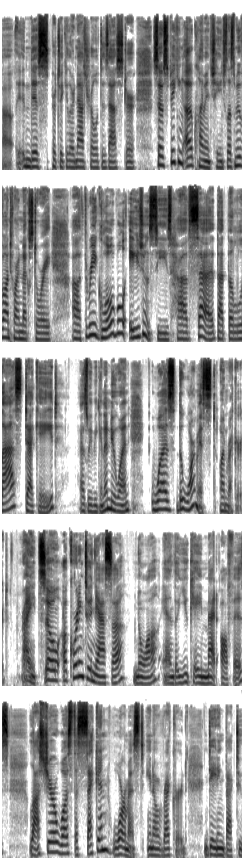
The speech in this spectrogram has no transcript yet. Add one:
uh, in this particular natural disaster. So, speaking of climate change, let's move on to our next story. Uh, three global agencies have said that the last decade as we begin a new one, was the warmest on record. Right. So, according to NASA, NOAA, and the UK Met Office, last year was the second warmest in a record dating back to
